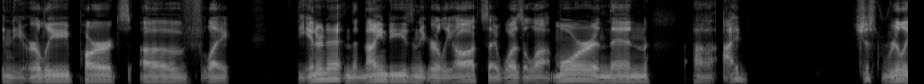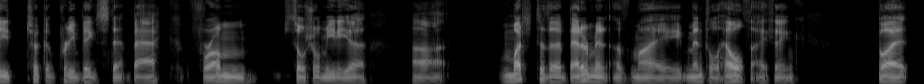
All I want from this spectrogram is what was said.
in the early parts of like the internet in the 90s and the early aughts, I was a lot more. And then uh, I just really took a pretty big step back from social media, uh, much to the betterment of my mental health, I think. But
